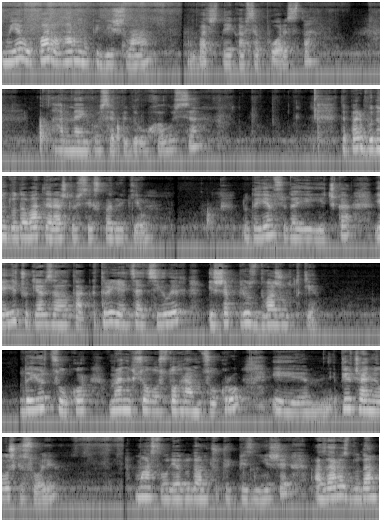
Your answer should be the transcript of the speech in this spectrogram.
моя опара гарно підійшла. Бачите, яка вся пориста. Гарненько все підрухалося. Тепер будемо додавати решту всіх складників. Додаємо сюди яєчка. Яєчок я взяла так: 3 яйця цілих і ще плюс 2 жовтки. Додаю цукор. У мене всього 100 грам цукру і пів чайної ложки солі. Масло я додам чуть-чуть пізніше, а зараз додам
